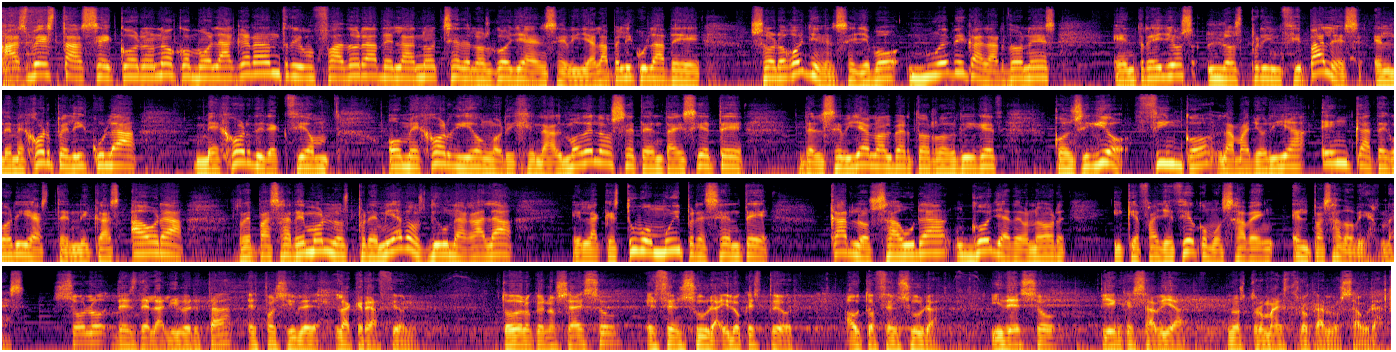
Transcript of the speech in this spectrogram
Asbesta se coronó como la gran triunfadora de la Noche de los Goya en Sevilla. La película de Sorogoyen se llevó nueve galardones, entre ellos los principales, el de Mejor Película, Mejor Dirección o Mejor Guión Original. Modelo 77 del sevillano Alberto Rodríguez consiguió cinco, la mayoría en categorías técnicas. Ahora repasaremos los premiados de una gala en la que estuvo muy presente Carlos Saura, Goya de Honor y que falleció, como saben, el pasado viernes. Solo desde la libertad es posible la creación. Todo lo que no sea eso es censura y lo que es peor, autocensura. Y de eso bien que sabía nuestro maestro Carlos Saura.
